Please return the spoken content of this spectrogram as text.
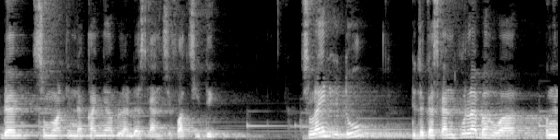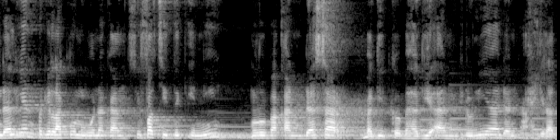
dan semua tindakannya berlandaskan sifat sidik. Selain itu, ditegaskan pula bahwa pengendalian perilaku menggunakan sifat sidik ini merupakan dasar bagi kebahagiaan di dunia dan akhirat.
